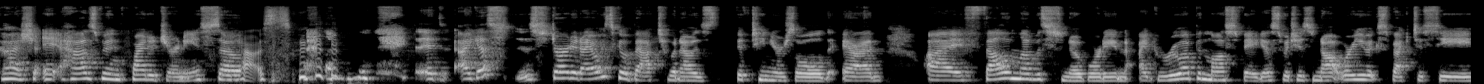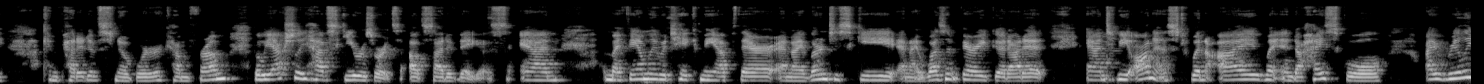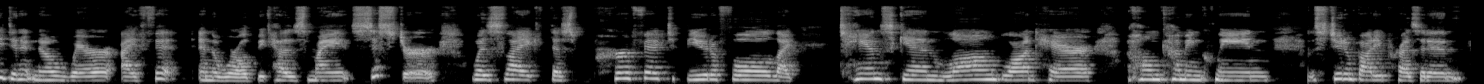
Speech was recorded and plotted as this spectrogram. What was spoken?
Gosh, it has been quite a journey. So it has. it, I guess, started. I always go back to when I was 15 years old, and I fell in love with snowboarding. I grew up in Las Vegas, which is not where you expect to see competitive snowboarder come from, but we actually have ski resorts outside of Vegas. And my family would take me up there, and I learned to ski, and I wasn't very good at it. And to be honest, when I went into high school, I really didn't know where I fit in the world because my sister was like this perfect, beautiful, like tan skin, long blonde hair, homecoming queen, student body president,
